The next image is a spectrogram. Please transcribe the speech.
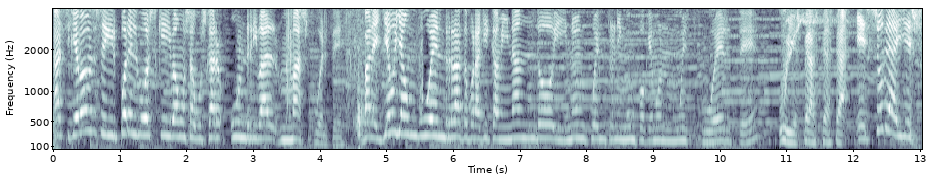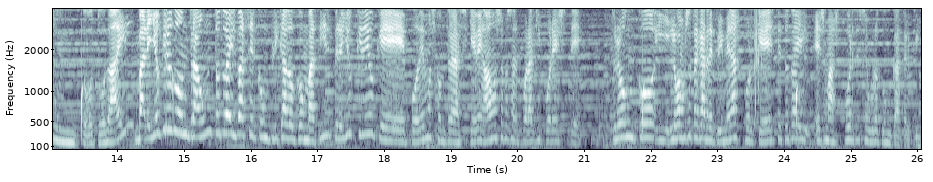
Así que vamos a seguir por el bosque y vamos a buscar un rival más fuerte Vale, llevo ya un buen rato por aquí caminando y no encuentro ningún Pokémon muy fuerte Uy, espera, espera, espera ¿Eso de ahí es un Totodile? Vale, yo creo que contra un Totodile va a ser complicado combatir Pero yo creo que podemos contra Así que venga, vamos a pasar por aquí, por este tronco y lo vamos a atacar de primeras porque este total es más fuerte seguro que un Caterpie.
